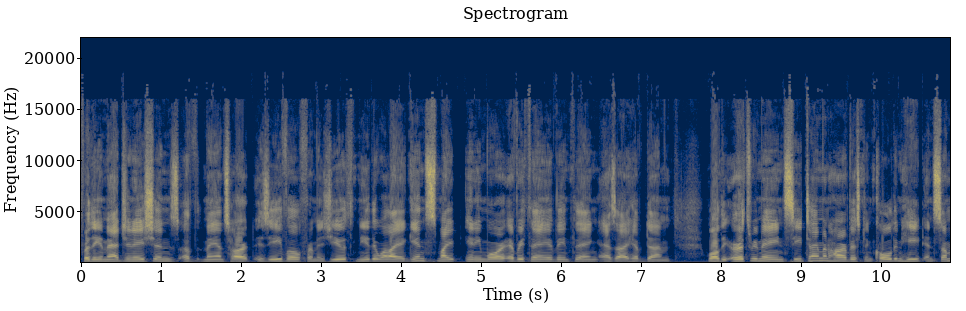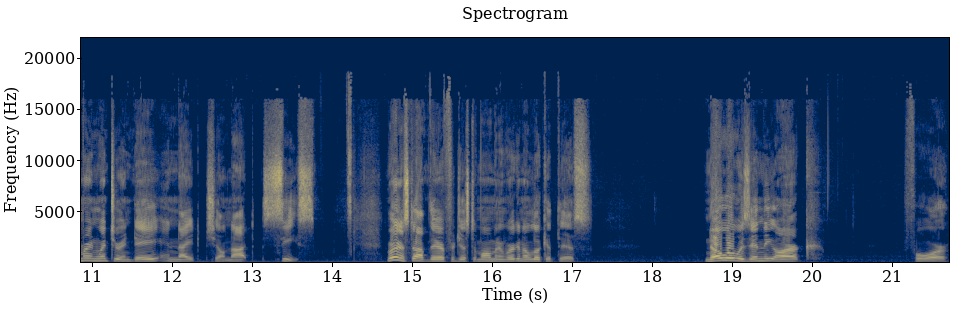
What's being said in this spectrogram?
for the imaginations of man's heart is evil from his youth, neither will I again smite any more every living thing as I have done. While the earth remains, seedtime and harvest, and cold and heat, and summer and winter, and day and night shall not cease. We're going to stop there for just a moment, and we're going to look at this. Noah was in the ark for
